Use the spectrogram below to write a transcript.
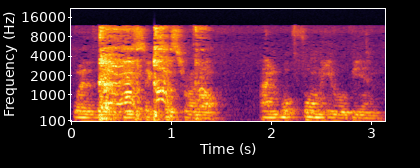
whether there will be a successor or not and what form he will be in.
